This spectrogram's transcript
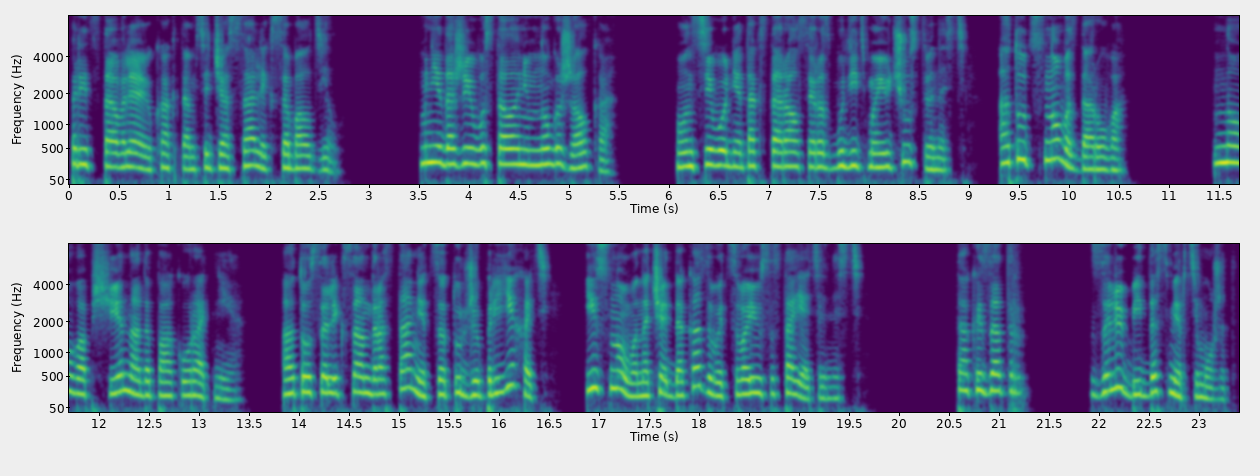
Представляю, как там сейчас Алекс обалдел. Мне даже его стало немного жалко. Он сегодня так старался разбудить мою чувственность, а тут снова здорово. Но вообще надо поаккуратнее, а то с Александра останется тут же приехать и снова начать доказывать свою состоятельность. Так и затр... залюбить до смерти может.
